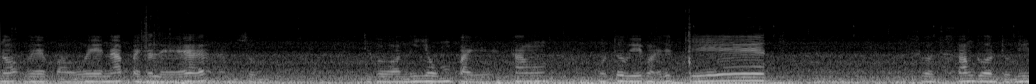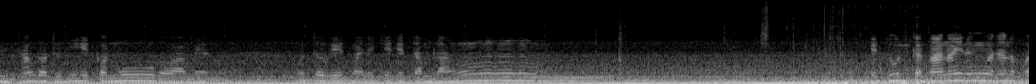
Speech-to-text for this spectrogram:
เนาะเวเป่าเวนับไปซะแล้ว ท่านผู้ชมที่เพราะว่านิยมไปทางมอเตอร์เวย์หมายเลขเจ็ดส่วนทางด่วนตัวนี้ทางด่วนตัวนี้เฮ็ดก่อนมูก็ว่าแม่นมอเตอร์เวย์หมายเลขเจ็ดเฮ็ดตำหลังเฮ็ดรุ่นกันมาหน่อยนึงว่าท่านไป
